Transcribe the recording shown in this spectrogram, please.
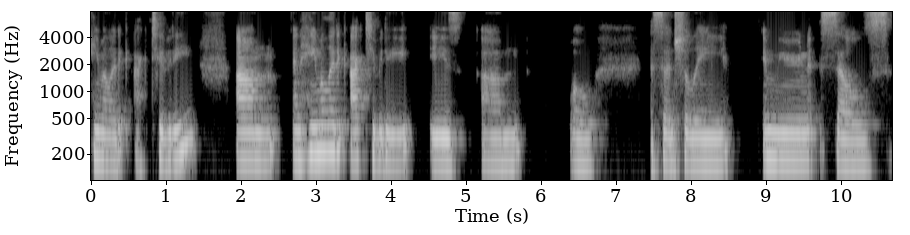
hemolytic activity. Um, and hemolytic activity is, um, well, essentially immune cells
